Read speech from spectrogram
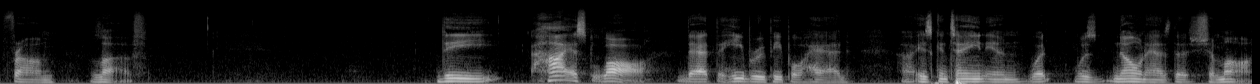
from love. The highest law that the Hebrew people had uh, is contained in what was known as the Shema.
